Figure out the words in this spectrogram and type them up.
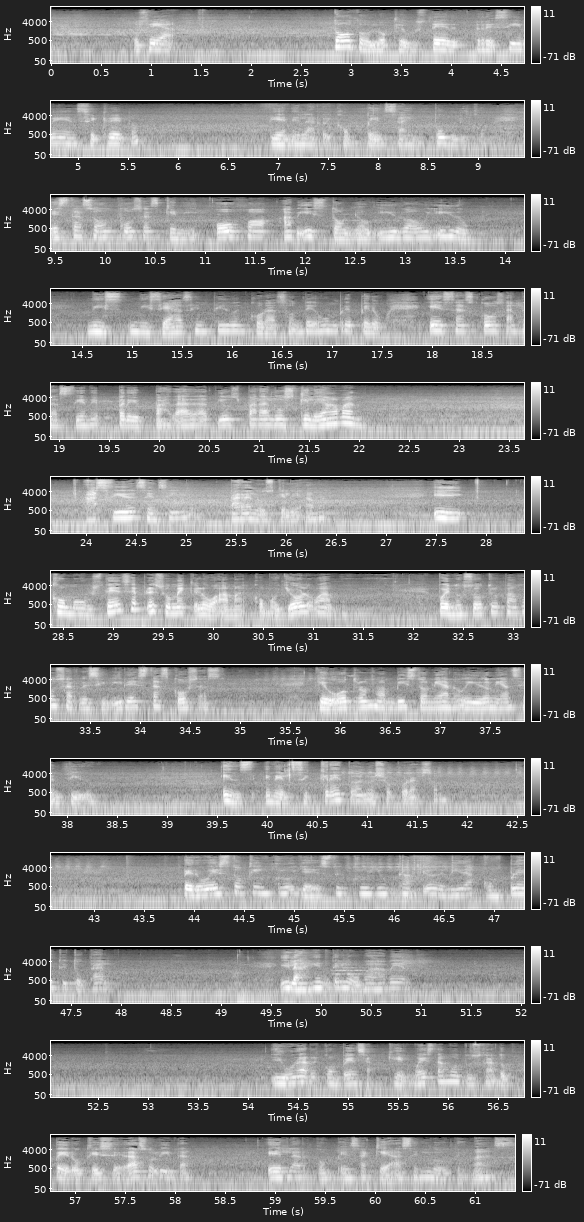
O sea, todo lo que usted recibe en secreto tiene la recompensa en público. Estas son cosas que ni ojo ha visto, ni oído ha oído, ni, ni, se ha sentido en corazón de hombre, pero esas cosas las tiene preparadas Dios para los que le aman. Así de sencillo, para los que le aman. Y como usted se presume que lo ama, como yo lo amo, pues nosotros vamos a recibir estas cosas que otros no han visto, ni han oído, ni han sentido, en, el secreto de nuestro corazón. Pero esto que incluye, esto incluye un cambio de vida completo y total. Y la gente lo va a ver. Y una recompensa que no estamos buscando, pero que se da solita, es la recompensa que hacen los demás,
